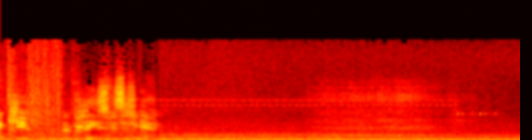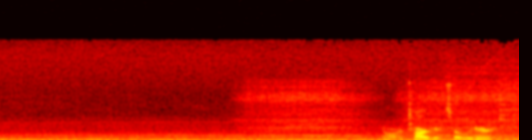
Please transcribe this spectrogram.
Thank you, and please visit again. Our target's over here.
